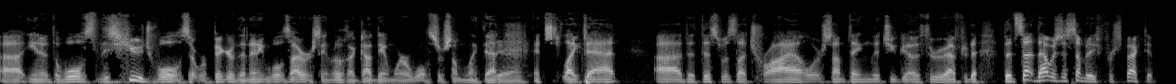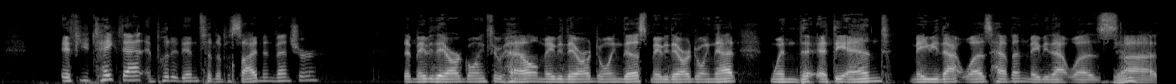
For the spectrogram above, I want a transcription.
uh, you know the wolves, these huge wolves that were bigger than any wolves I've ever seen. They look like goddamn werewolves or something like that. Yeah. It's like that. Uh, that this was a trial or something that you go through after death. But so, that was just somebody's perspective. If you take that and put it into the Poseidon adventure, that maybe they are going through hell, maybe they are doing this, maybe they are doing that. When the, at the end, maybe that was heaven, maybe that was Yeah. uh,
